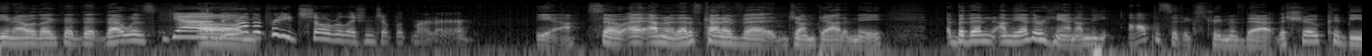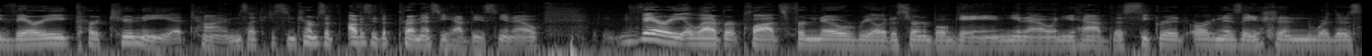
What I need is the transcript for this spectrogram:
you know like that that, that was Yeah, they um, have a pretty chill relationship with murder. yeah. So I, I don't know. That has kind of uh, jumped out at me. But then on the other hand, on the opposite extreme of that, the show could be very cartoony at times. Like just in terms of obviously the premise, you have these you know very elaborate plots for no real discernible gain, you know, and you have the secret organization where there's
